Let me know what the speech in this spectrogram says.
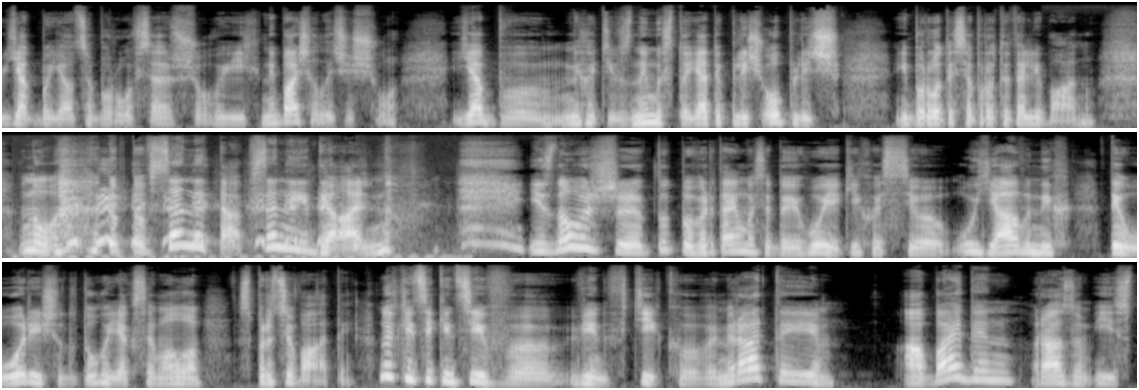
як би я оце боровся, що ви їх не бачили, чи що. Я б е, не хотів з ними стояти пліч опліч і боротися проти Талібану. Ну, тобто, все не так, все не ідеально. І знову ж е, тут повертаємося до його якихось е, уявних теорій щодо того, як це мало спрацювати. Ну і в кінці кінців він втік в Емірати. А Байден разом із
